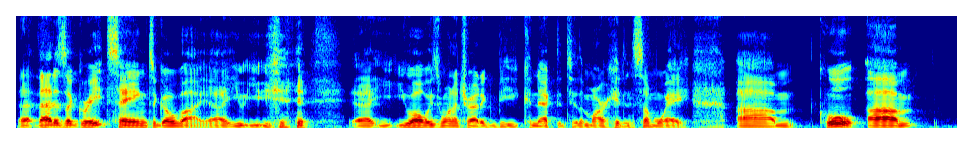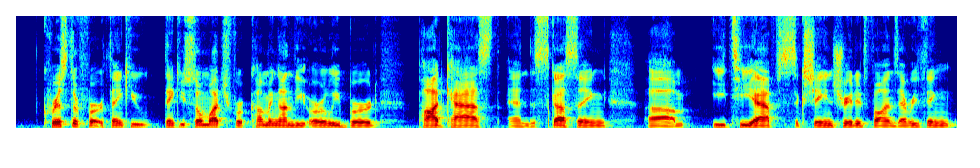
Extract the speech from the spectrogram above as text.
That, that is a great saying to go by. Uh, you you, uh, you always want to try to be connected to the market in some way. Um, cool, um, Christopher. Thank you thank you so much for coming on the Early Bird podcast and discussing um, ETFs, exchange traded funds, everything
